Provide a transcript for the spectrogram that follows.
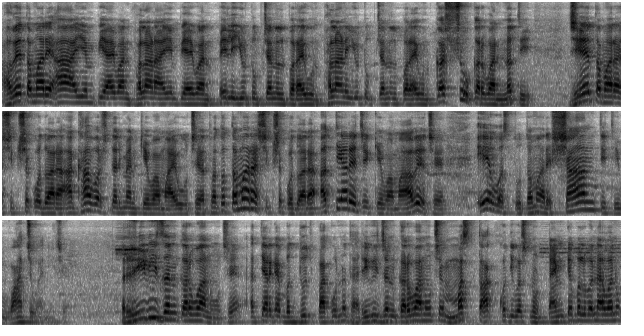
હવે તમારે આ આઈએમપી આવ્યા ને ફલાણા આઈએમપી આવ્યા પેલી યુટ્યુબ ચેનલ પર આવ્યું ને ફલાણી યુટ્યુબ ચેનલ પર આવ્યું કશું કરવાનું નથી. જે તમારા શિક્ષકો દ્વારા આખા વર્ષ દરમિયાન કહેવામાં આવ્યું છે અથવા તો તમારા શિક્ષકો દ્વારા અત્યારે જે કહેવામાં આવે છે, એ વસ્તુ તમારે શાંતિથી વાંચવાની છે. રિવિઝન કરવાનું છે. અત્યારે કાંઈ બધું જ પાકું નથી. રિવિઝન કરવાનું છે. મસ્ત આખો દિવસનું ટાઈમ ટેબલ બનાવવાનું.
